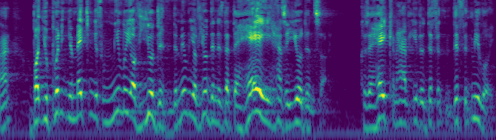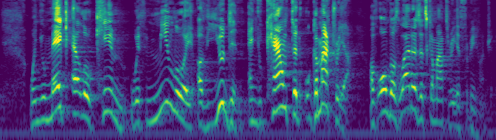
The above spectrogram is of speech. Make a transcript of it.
right? but you put it, you're making it from Miloi of Yudin. The Miloi of Yudin is that the Hay has a Yud inside. Because a Hay can have either different, different Miloi. When you make Elokim with Miloi of Yudin and you counted Gematria of all those letters, it's Gematria 300.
